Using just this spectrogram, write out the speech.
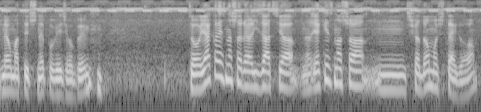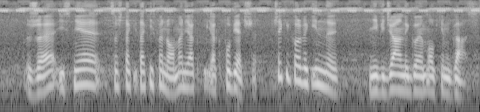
pneumatyczne, powiedziałbym, to jaka jest nasza realizacja, jaka jest nasza mm, świadomość tego, że istnieje coś taki, taki fenomen jak, jak powietrze, czy jakikolwiek inny niewidzialny gołym okiem gaz.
